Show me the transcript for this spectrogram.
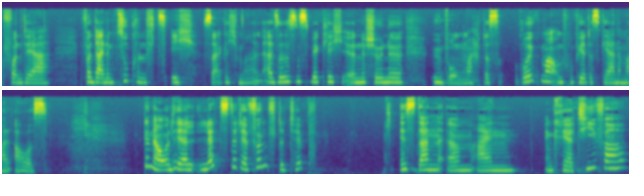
von der von deinem Zukunfts-Ich, sag ich mal. Also es ist wirklich eine schöne Übung. Mach das ruhig mal und probier das gerne mal aus. Genau, und der letzte, der fünfte Tipp ist dann ähm, ein, ein kreativer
